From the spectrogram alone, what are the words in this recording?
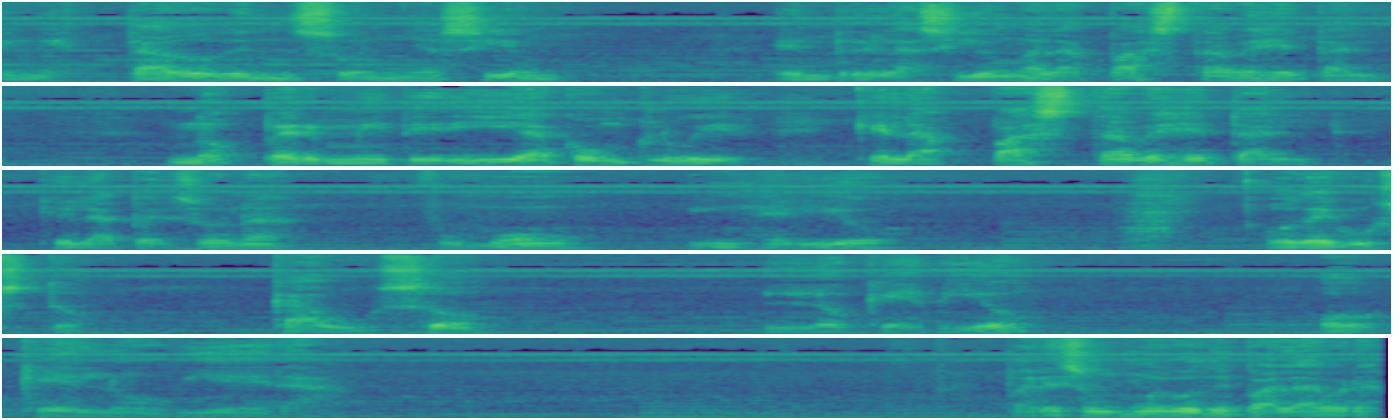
en estado de ensoñación en relación a la pasta vegetal nos permitiría concluir que la pasta vegetal que la persona fumó, ingirió o de gusto causó lo que vio o que lo viera. Parece un juego de palabras,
